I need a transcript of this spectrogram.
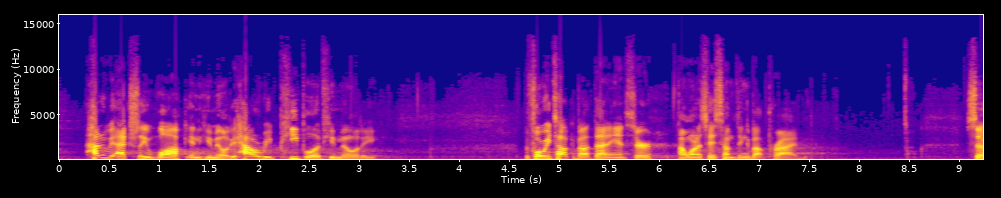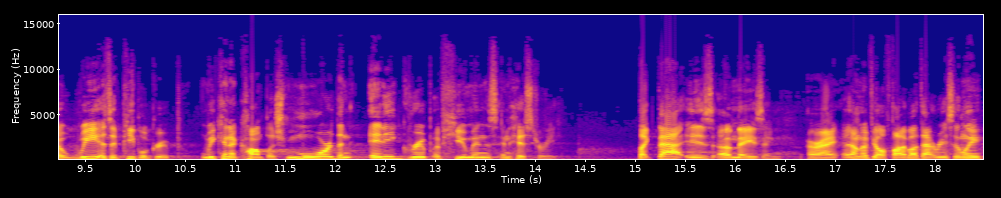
How do we actually walk in humility? How are we people of humility? Before we talk about that answer, I want to say something about pride. So, we as a people group, we can accomplish more than any group of humans in history. Like, that is amazing, all right? I don't know if y'all thought about that recently,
